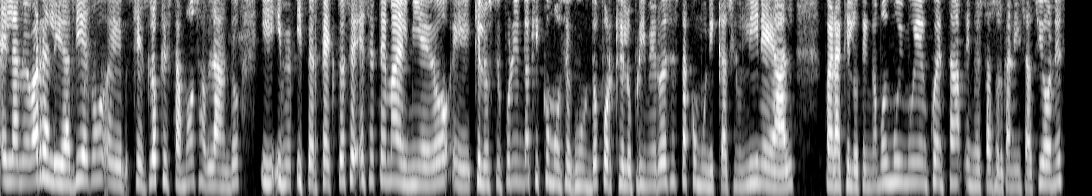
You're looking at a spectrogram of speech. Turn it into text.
en la nueva realidad, Diego, eh, que es lo que estamos hablando, y, perfecto ese, ese, tema del miedo, eh, que lo estoy poniendo aquí como segundo, porque lo primero es esta comunicación lineal, para que lo tengamos muy, muy en cuenta en nuestras organizaciones,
